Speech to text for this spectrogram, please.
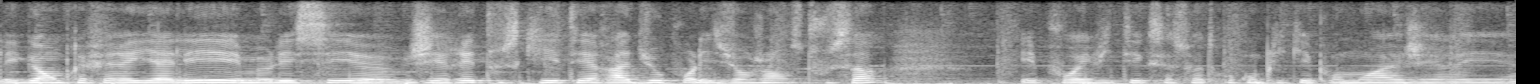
les gars ont préféré y aller et me laisser euh, gérer tout ce qui était radio pour les urgences, tout ça. Et pour éviter que ça soit trop compliqué pour moi à gérer. Euh.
